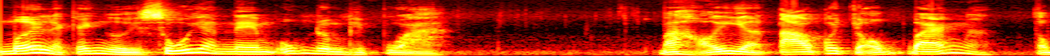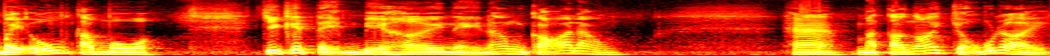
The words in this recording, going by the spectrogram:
mới là cái người suối anh em uống rum hiệp hòa. Bà hỏi giờ tao có chỗ bán nè, tụi bay uống tao mua. Chứ cái tiệm bia hơi này nó không có đâu. Ha, mà tao nói chủ rồi,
